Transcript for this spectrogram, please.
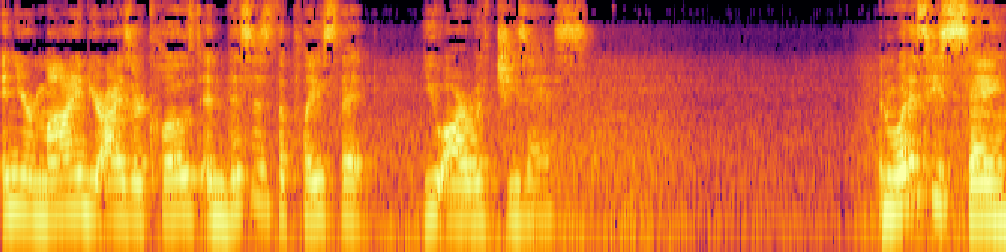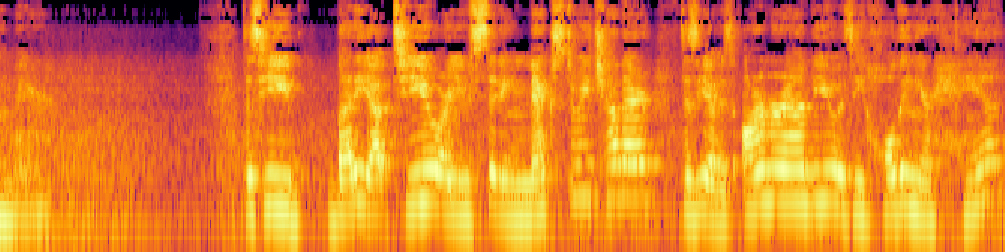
in your mind, your eyes are closed, and this is the place that you are with Jesus. And what is he saying there? Does he buddy up to you? Are you sitting next to each other? Does he have his arm around you? Is he holding your hand?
